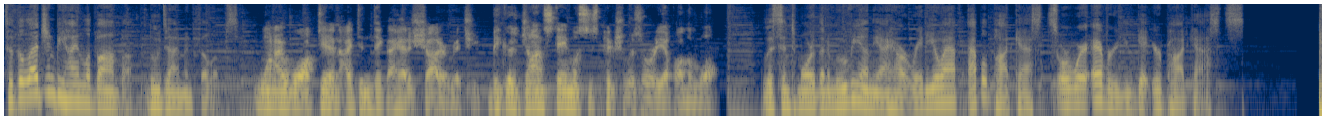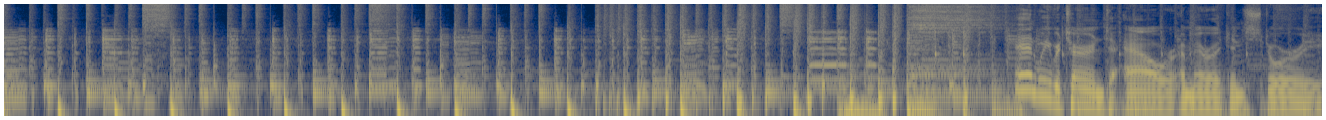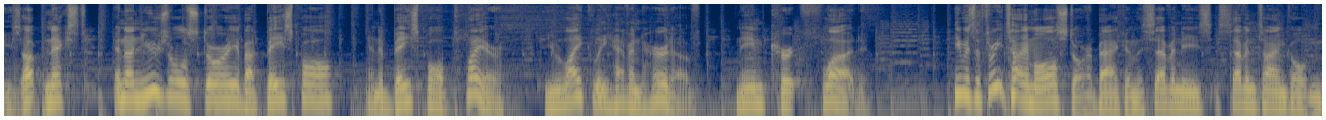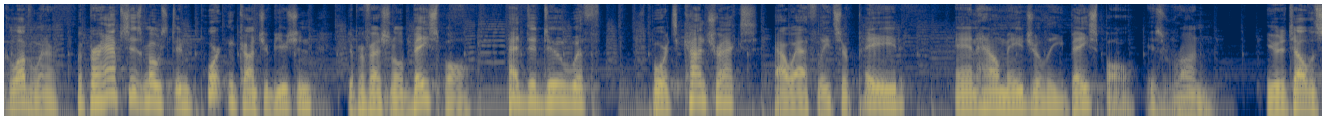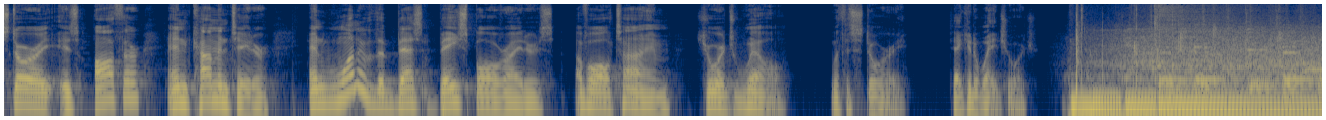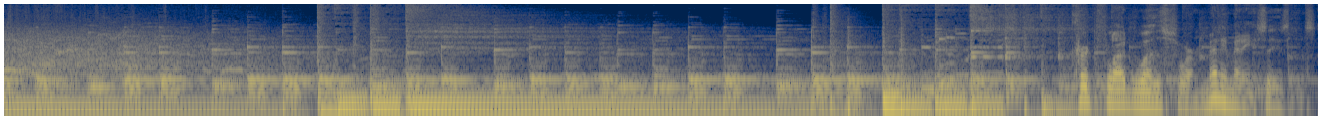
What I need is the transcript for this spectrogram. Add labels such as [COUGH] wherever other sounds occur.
to the legend behind La Bamba, Lou Diamond Phillips. When I walked in, I didn't think I had a shot at Richie because John Stamos' picture was already up on the wall. Listen to more than a movie on the iHeartRadio app, Apple Podcasts, or wherever you get your podcasts. And we return to our American stories. Up next, an unusual story about baseball and a baseball player you likely haven't heard of named Curt Flood. He was a three time All Star back in the 70s, seven time Golden Glove winner, but perhaps his most important contribution to professional baseball had to do with sports contracts, how athletes are paid, and how Major League Baseball is run. Here to tell the story is author and commentator and one of the best baseball writers of all time, George Will with a story. Take it away, George. Curt Flood was, for many, many seasons,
